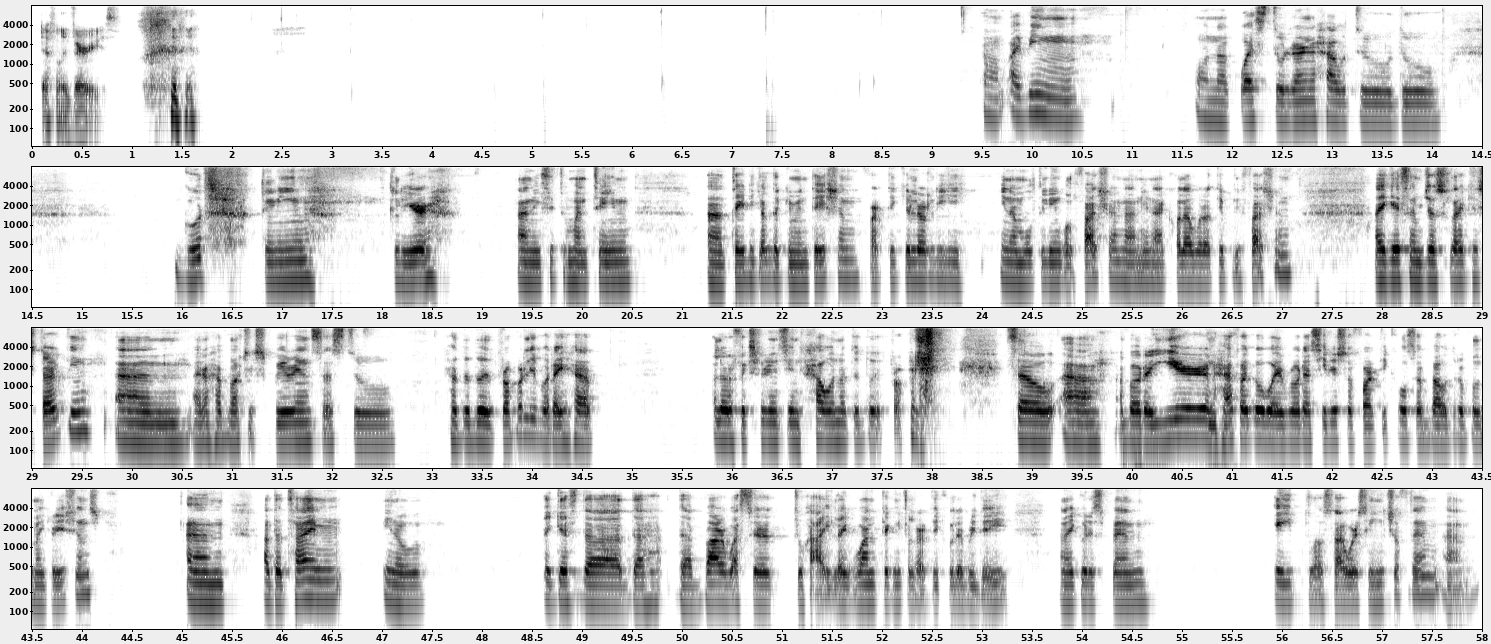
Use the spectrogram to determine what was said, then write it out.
definitely varies. Um, I've been on a quest to learn how to do good, clean, clear, and easy to maintain uh, technical documentation, particularly in a multilingual fashion and in a collaboratively fashion. I guess I'm just like starting and I don't have much experience as to how to do it properly, but I have a lot of experience in how not to do it properly. So uh, about a year and a half ago, I wrote a series of articles about Drupal migrations. And at the time, you know, I guess the, the, the bar was set too high, like one technical article every day. And I could spend eight plus hours in each of them. And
